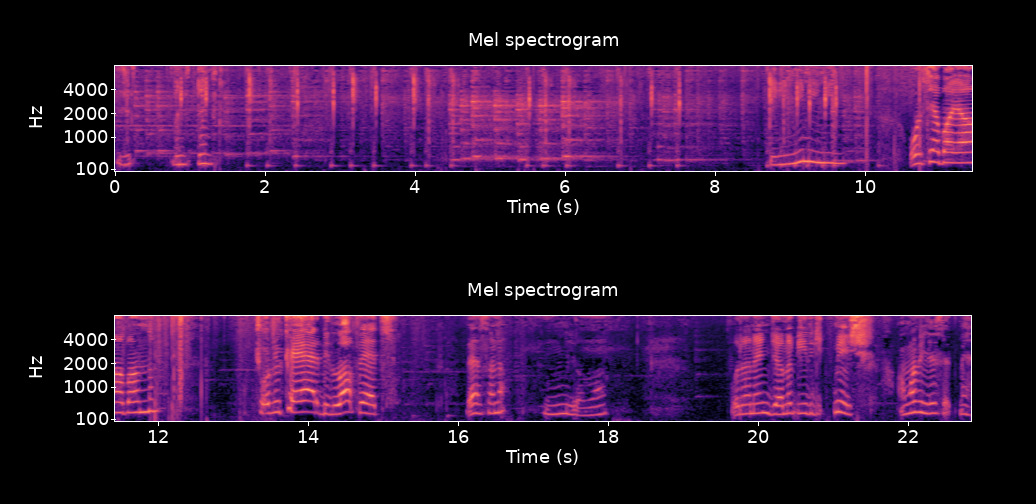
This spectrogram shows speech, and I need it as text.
Sucuk. Dınk dınk. Dinin Ortaya bayağı bandım. Çocuk eğer bir laf et. Ben sana ne diyorum lan? Fırının canı bir gitmiş. Ama bir de sökmez.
